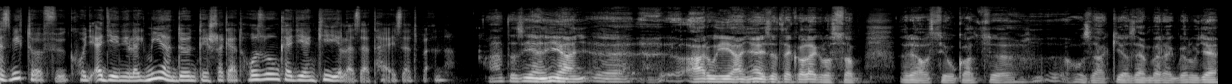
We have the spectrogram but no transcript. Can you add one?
Ez mitől függ, hogy egyénileg milyen döntéseket hozunk egy ilyen kiélezett helyzetben? Hát az ilyen hiány, áruhiány helyzetek a legrosszabb reakciókat hozzák ki az emberekből. Ugye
